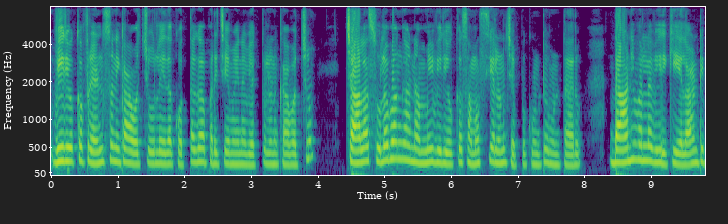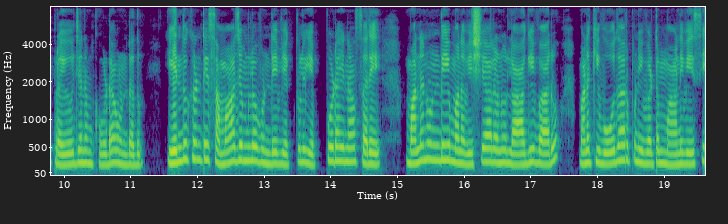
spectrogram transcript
వీరి యొక్క ఫ్రెండ్స్ని కావచ్చు లేదా కొత్తగా పరిచయమైన వ్యక్తులను కావచ్చు చాలా సులభంగా నమ్మి వీరి యొక్క సమస్యలను చెప్పుకుంటూ ఉంటారు. దానివల్ల వీరికి ఎలాంటి ప్రయోజనం కూడా ఉండదు. ఎందుకంటే సమాజంలో ఉండే వ్యక్తులు ఎప్పుడైనా సరే మన నుండి మన విషయాలను లాగి వారు మనకి ఓదార్పునివ్వటం మానివేసి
